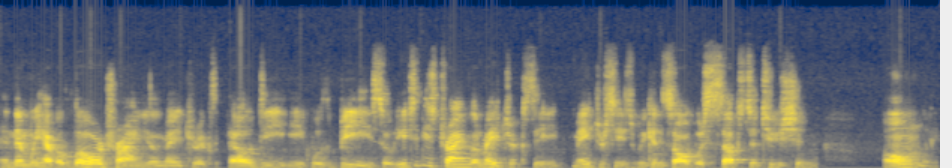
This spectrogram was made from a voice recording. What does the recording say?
and then we have a lower triangular matrix, LD equals B. So each of these triangular matrices, matrices we can solve with substitution only.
